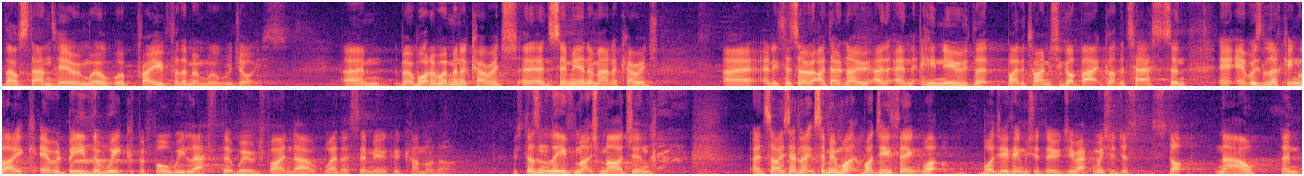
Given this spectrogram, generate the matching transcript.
they'll stand here, and we'll, we'll pray for them, and we'll rejoice. Um, but what a woman of courage, and Simeon, a man of courage. Uh, and he said, So I don't know. And, and, he knew that by the time she got back, got the tests, and it, it, was looking like it would be the week before we left that we would find out whether Simeon could come or not, which doesn't leave much margin. and so I said, Look, Simeon, what, what do you think? What, what do you think we should do? Do you reckon we should just stop now and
